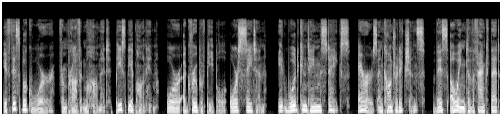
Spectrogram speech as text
If this book were from Prophet Muhammad, peace be upon him, or a group of people, or Satan, it would contain mistakes, errors, and contradictions, this owing to the fact that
